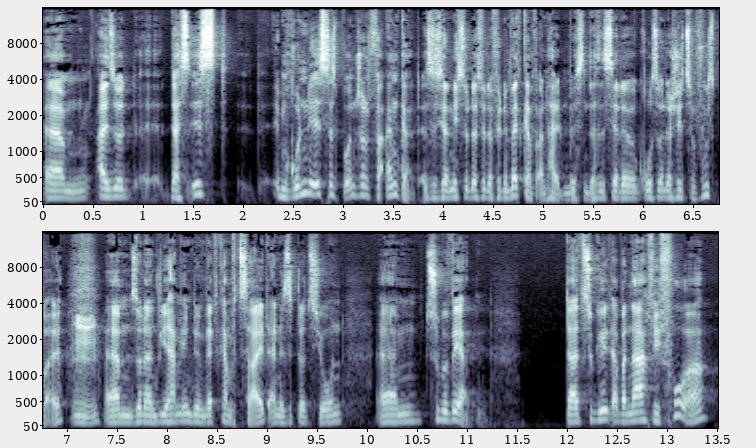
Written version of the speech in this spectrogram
Ähm, also das ist im Grunde ist das bei uns schon verankert. Es ist ja nicht so, dass wir dafür den Wettkampf anhalten müssen. Das ist ja der große Unterschied zum Fußball, mhm. ähm, sondern wir haben eben den Wettkampf Zeit, eine Situation ähm, zu bewerten. Dazu gilt aber nach wie vor,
